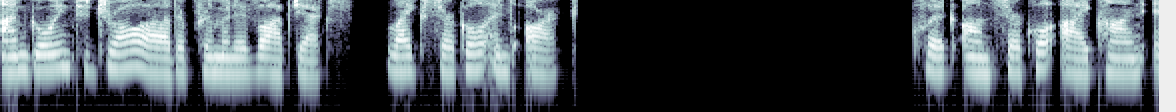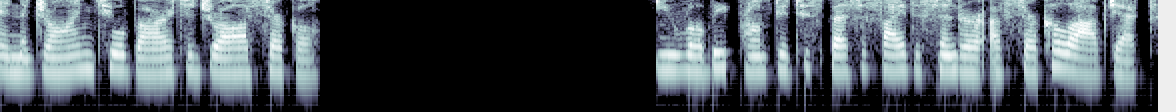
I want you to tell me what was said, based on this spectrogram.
I'm going to draw other primitive objects, like circle and arc. Click on circle icon in the drawing toolbar to draw a circle you will be prompted to specify the center of circle object.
